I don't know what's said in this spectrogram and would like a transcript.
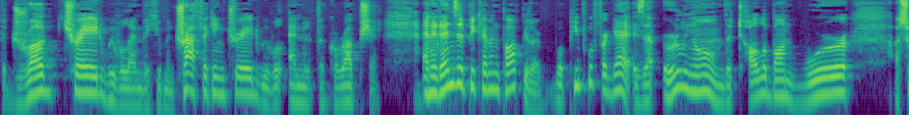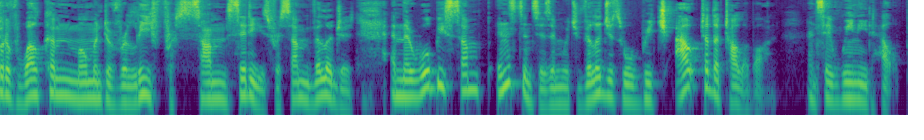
the drug trade. We will end the human trafficking trade. We will end the corruption. And it ends up becoming popular. What people forget is that early on, the Taliban were a sort of welcome moment of relief for some cities, for some villages. And there will be some instances in which villages will reach out to the Taliban and say, we need help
